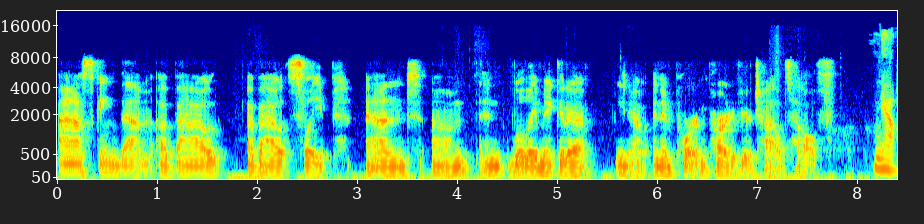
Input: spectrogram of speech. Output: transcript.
asking them about about sleep and um, and will they make it a you know an important part of your child's health. Yeah.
